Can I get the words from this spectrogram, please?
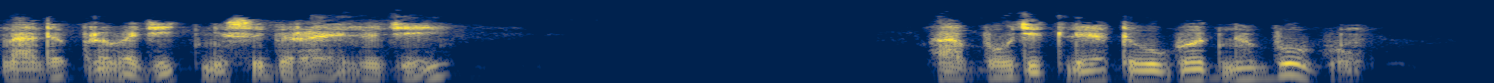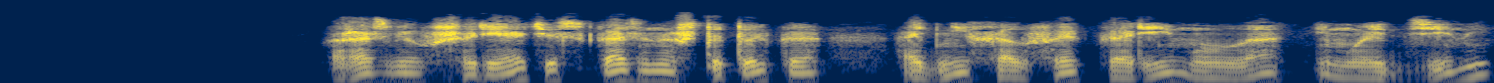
надо проводить, не собирая людей? А будет ли это угодно Богу? Разве в шариате сказано, что только одни халфе, кари, мулла и муэдзины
